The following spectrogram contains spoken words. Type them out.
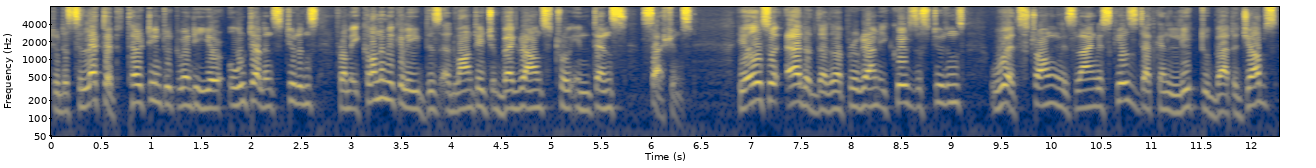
to the selected 13 to 20 year old talent students from economically disadvantaged backgrounds through intense sessions. He also added that the program equips the students with strong English language skills that can lead to better jobs,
